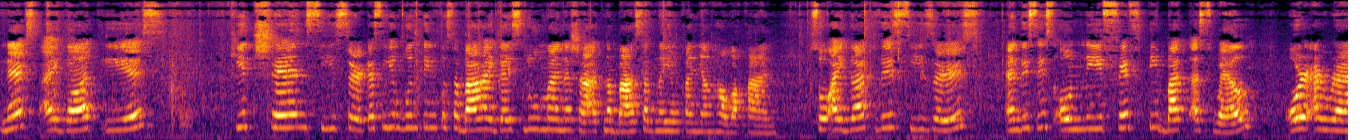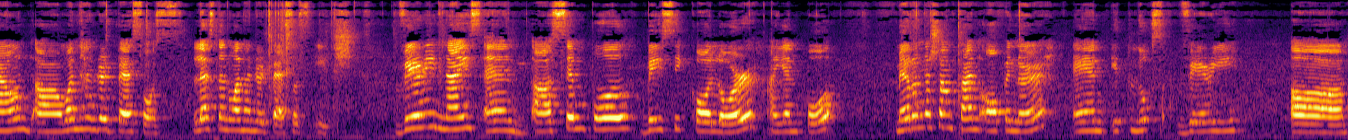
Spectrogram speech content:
Next I got is kitchen scissor. Kasi yung gunting ko sa bahay, guys, luma na siya at nabasag na yung kanyang hawakan. So I got this scissors and this is only 50 baht as well or around uh, 100 pesos. Less than 100 pesos each. Very nice and uh, simple, basic color. Ayan po. Meron na siyang can opener and it looks very uh,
